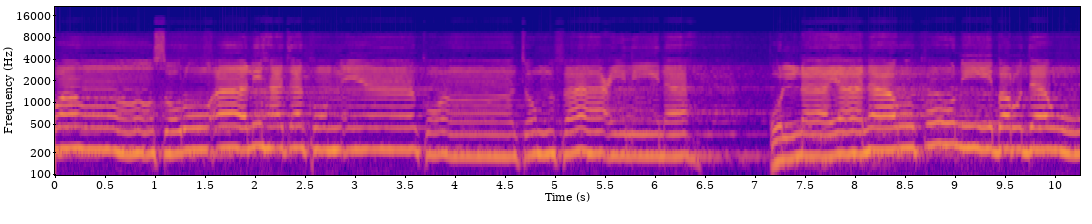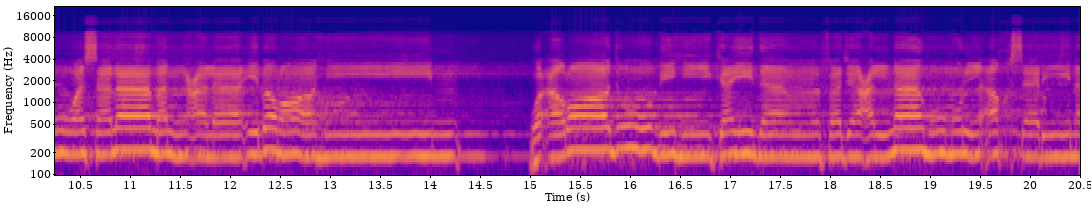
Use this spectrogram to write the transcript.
وانصروا الهتكم ان كنتم فاعلين قلنا يا نار كوني بردا وسلاما على إبراهيم وأرادوا به كيدا فجعلناهم الأخسرين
